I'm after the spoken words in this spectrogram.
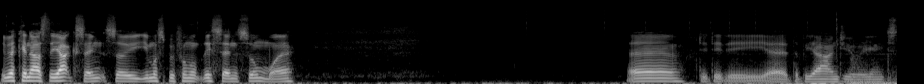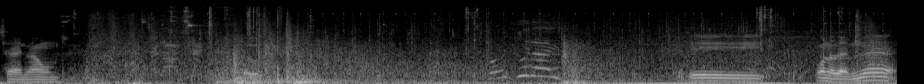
You recognise the accent, so you must be from up this end somewhere. Uh, dee uh, they're behind you, you need to turn around. One of them there.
